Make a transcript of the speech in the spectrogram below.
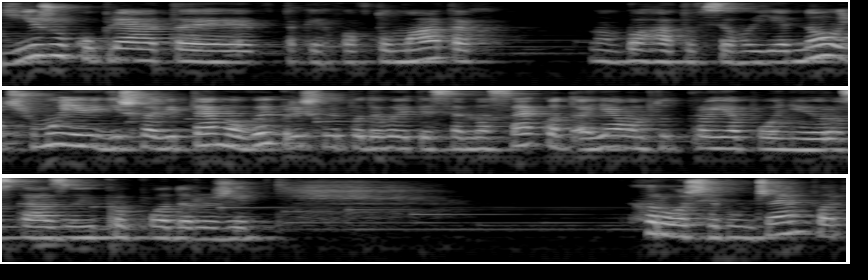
їжу купляти в таких автоматах. Ну, багато всього є. Ну, чому я відійшла від теми? Ви прийшли подивитися на секунд, а я вам тут про Японію розказую про подорожі. Хороший був джемпер.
